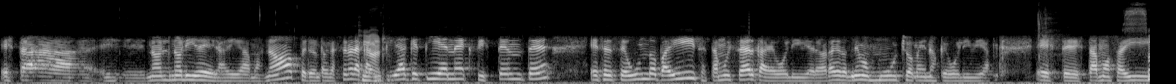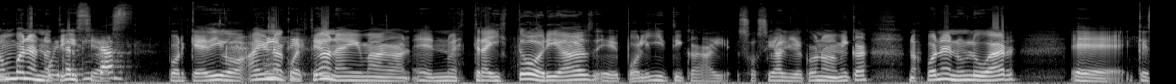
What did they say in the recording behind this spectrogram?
está eh, no, no, lidera, digamos, ¿no? Pero en relación a la cantidad que tiene existente, es el segundo país, está muy cerca de Bolivia, la verdad que tenemos mucho menos que Bolivia. Este, estamos ahí. Son buenas noticias. Porque digo, hay una cuestión ahí, Maga, en nuestra historia eh, política, y social y económica, nos pone en un lugar eh, que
